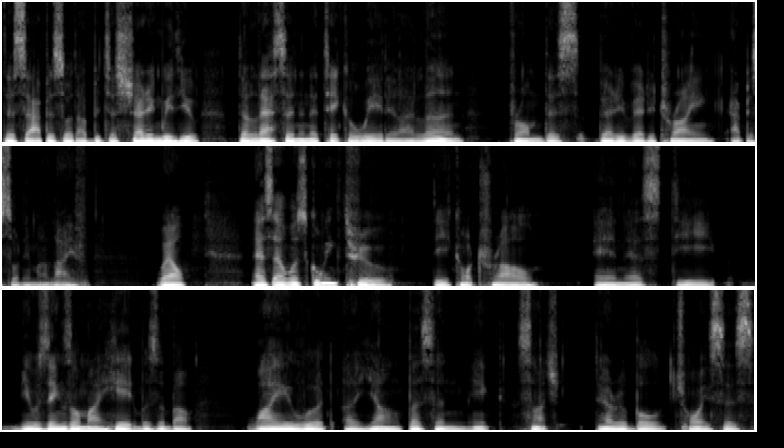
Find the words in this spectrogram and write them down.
this episode, I'll be just sharing with you the lesson and the takeaway that I learned from this very, very trying episode in my life. Well, as I was going through the court trial and as the musings on my head was about why would a young person make such terrible choices?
